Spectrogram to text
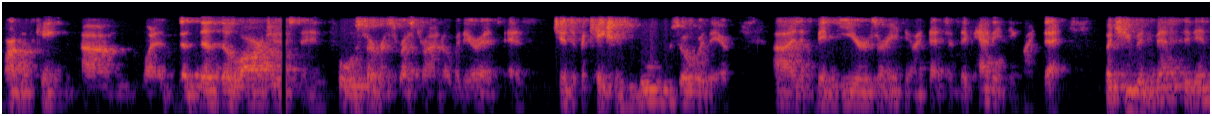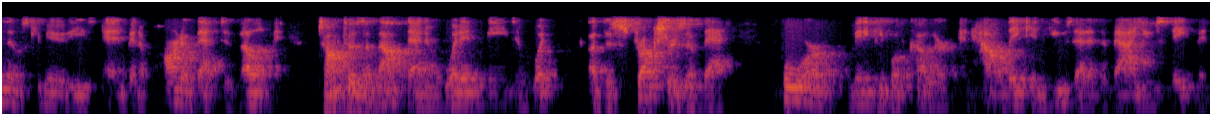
Martin Luther King, um, one of the, the, the largest and full service restaurant over there as, as gentrification moves over there. Uh, and it's been years or anything like that since they've had anything like that. But you've invested in those communities and been a part of that development. Talk to us about that and what it means and what are the structures of that for many people of color and how they can use that as a value statement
